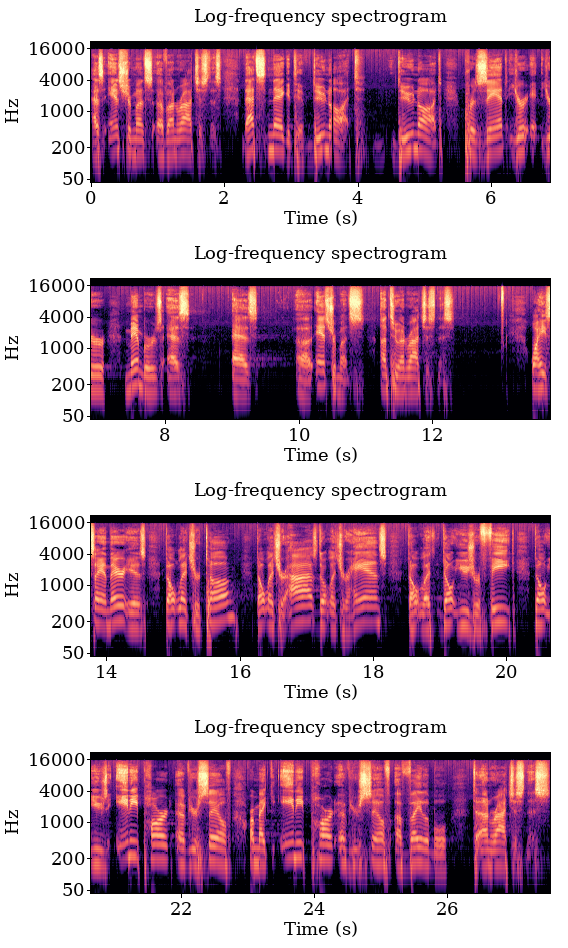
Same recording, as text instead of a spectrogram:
as instruments of unrighteousness. That's negative. Do not. Do not present your, your members as, as uh, instruments unto unrighteousness. What he's saying there is don't let your tongue, don't let your eyes, don't let your hands, don't let don't use your feet, don't use any part of yourself or make any part of yourself available to unrighteousness.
